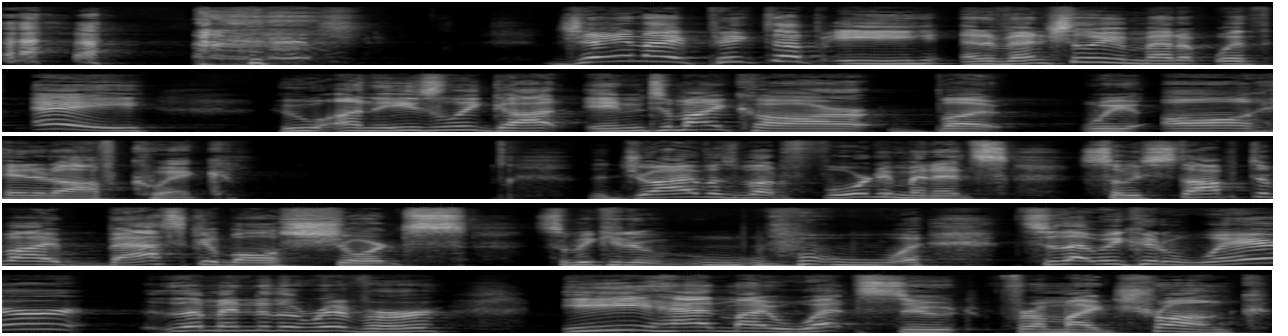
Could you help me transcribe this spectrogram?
Jay and I picked up E, and eventually we met up with A, who uneasily got into my car, but we all hit it off quick. The drive was about 40 minutes, so we stopped to buy basketball shorts so we could so that we could wear them into the river. E had my wetsuit from my trunk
